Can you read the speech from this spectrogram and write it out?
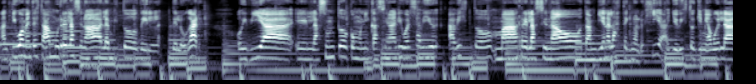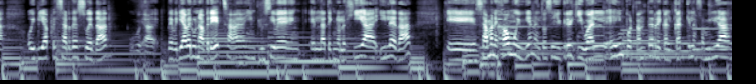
antiguamente estaba muy relacionada al ámbito del, del, hogar. Hoy día el asunto comunicacional igual se ha, visto más relacionado también a las tecnologías. Yo he visto que mi abuela hoy día, a pesar de su edad, eh, debería haber una brecha, inclusive en, en la tecnología y la edad, eh, se ha manejado muy bien. Entonces yo creo que igual es importante recalcar que las familias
